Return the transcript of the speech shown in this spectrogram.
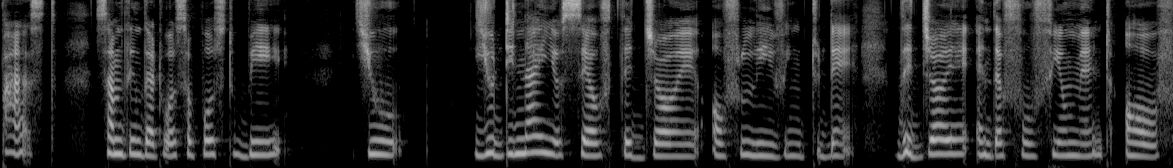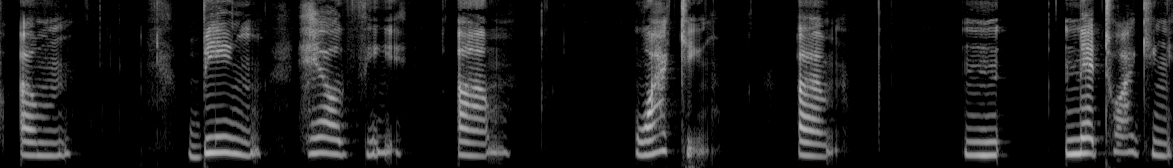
past something that was supposed to be you you deny yourself the joy of living today the joy and the fulfillment of um, being healthy um, working um, n- networking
